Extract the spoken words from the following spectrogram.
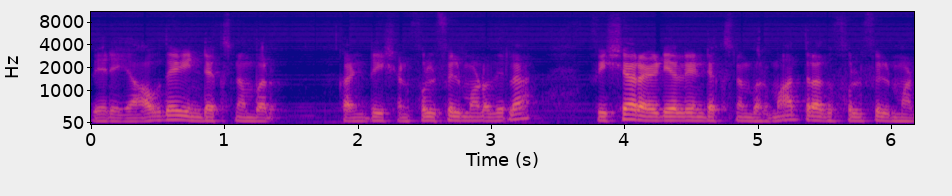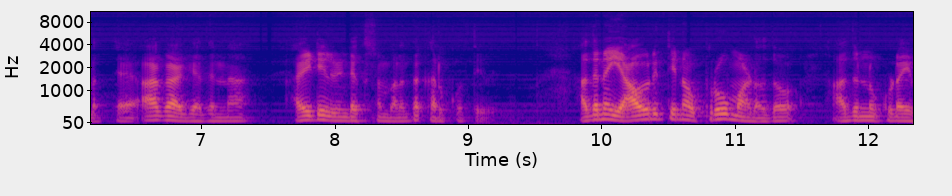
ಬೇರೆ ಯಾವುದೇ ಇಂಡೆಕ್ಸ್ ನಂಬರ್ ಕಂಡೀಷನ್ ಫುಲ್ಫಿಲ್ ಮಾಡೋದಿಲ್ಲ. ಫಿಶರ್ ಐಡಿಯಲ್ ಇಂಡೆಕ್ಸ್ ನಂಬರ್ ಮಾತ್ರ ಅದು ಫುಲ್ಫಿಲ್ ಮಾಡುತ್ತೆ. ಹಾಗಾಗಿ ಅದನ್ನು ಐಡಿಯಲ್ ಇಂಡೆಕ್ಸ್ ನಂಬರ್ ಅಂತ ಕರ್ಕೋತೀವಿ. ಅದನ್ನು ಯಾವ ರೀತಿ ನಾವು ಪ್ರೂವ್ ಮಾಡೋದು ಅದನ್ನು ಕೂಡ ಈ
